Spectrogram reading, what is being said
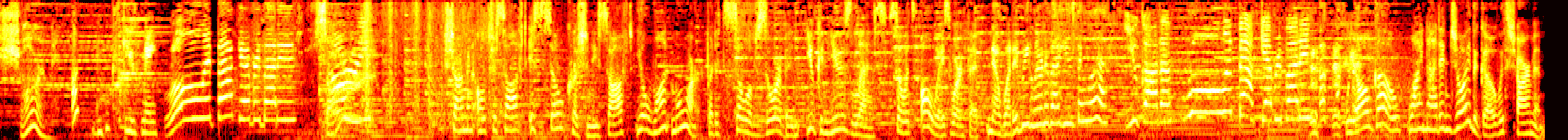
Charmin. Oh, excuse me. Roll it back, everybody. Sorry. Charmin Ultra Soft is so cushiony soft, you'll want more, but it's so absorbent, you can use less, so it's always worth it. Now, what did we learn about using less? You gotta roll it back, everybody. we all go, why not enjoy the go with Charmin?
